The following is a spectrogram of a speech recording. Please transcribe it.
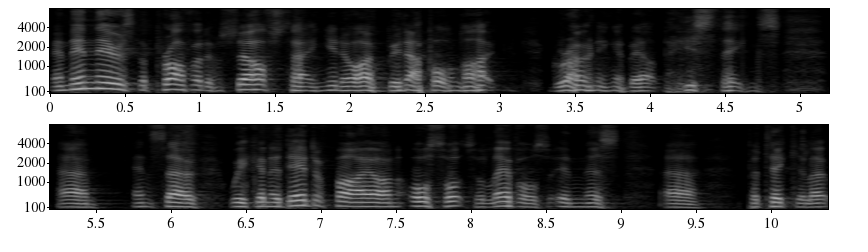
And then there's the prophet himself saying, you know, I've been up all night groaning about these things. Um, and so we can identify on all sorts of levels in this uh, particular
